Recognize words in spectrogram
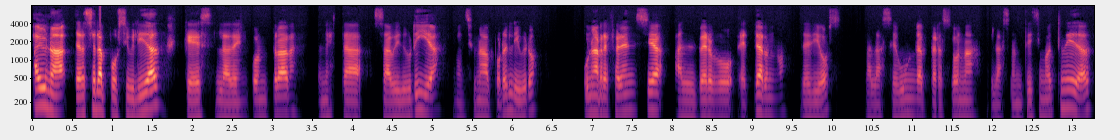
Hay una tercera posibilidad, que es la de encontrar en esta sabiduría mencionada por el libro una referencia al verbo eterno de Dios, a la segunda persona de la Santísima Trinidad,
